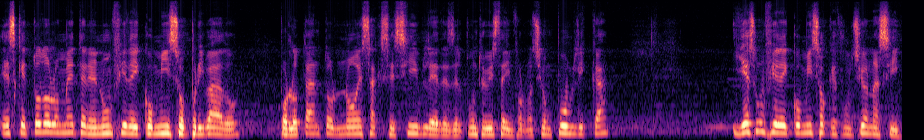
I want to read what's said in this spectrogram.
es que todo lo meten en un fideicomiso privado, por lo tanto no es accesible desde el punto de vista de información pública, y es un fideicomiso que funciona así.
